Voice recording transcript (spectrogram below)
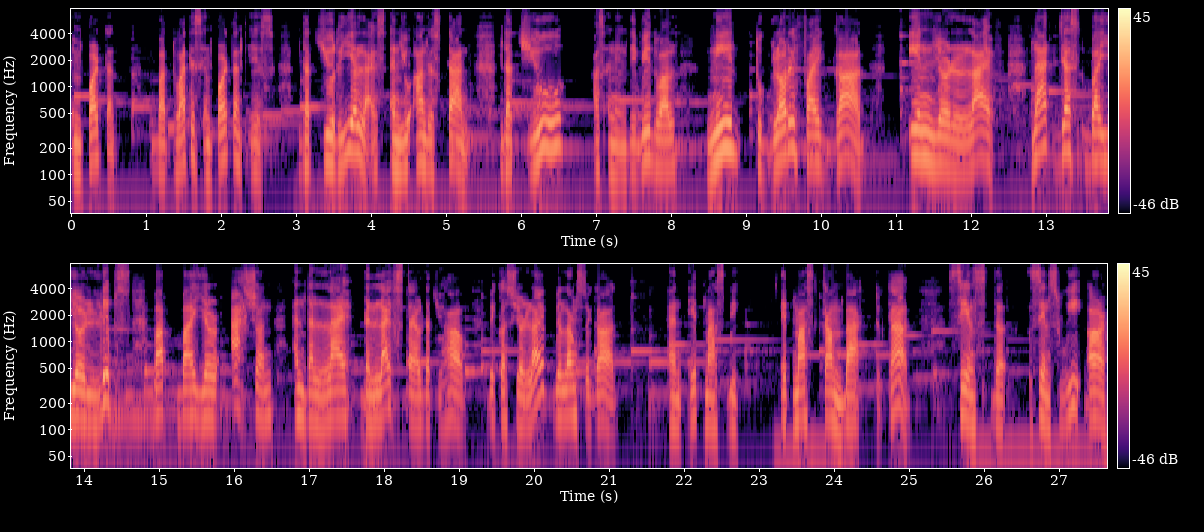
important. But what is important is that you realize and you understand that you as an individual need to glorify God in your life not just by your lips but by your action and the life the lifestyle that you have because your life belongs to God and it must be it must come back to God since the since we are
